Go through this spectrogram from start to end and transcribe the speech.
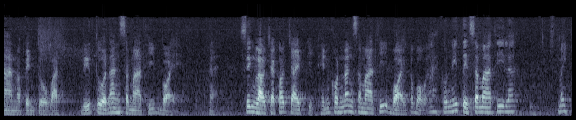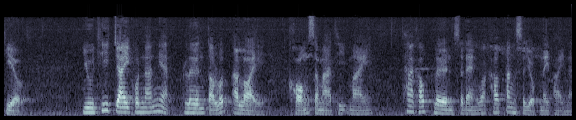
นานมาเป็นตัววัด หรือตัวนั่งสมาธิบ่อยนะซึ่งเราจะเข้าใจผิดเห็นคนนั่งสมาธิบ่อย ก็บอกอะคนนี้ติดสมาธิแล้ว ไม่เกี่ยว อยู่ที่ใจคนนั้นเนี่ยเพลินต่อรสอร่อยของสมาธิไหม ถ้าเขาเพลินแสดงว่าเขาตั้งสยบในภายใน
